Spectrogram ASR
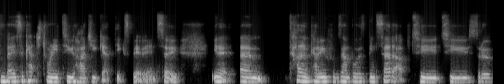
but it's a catch 22 how do you get the experience? So you know um, talent academy for example has been set up to to sort of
